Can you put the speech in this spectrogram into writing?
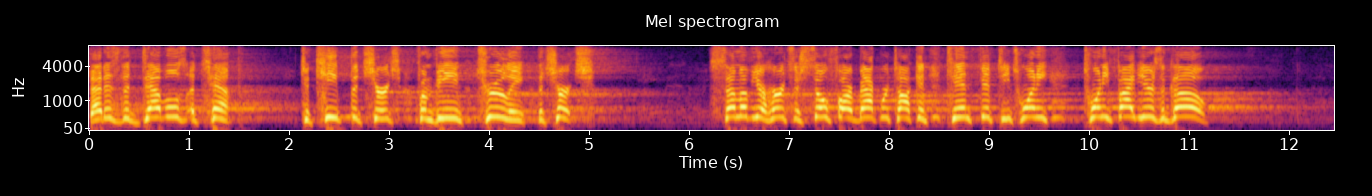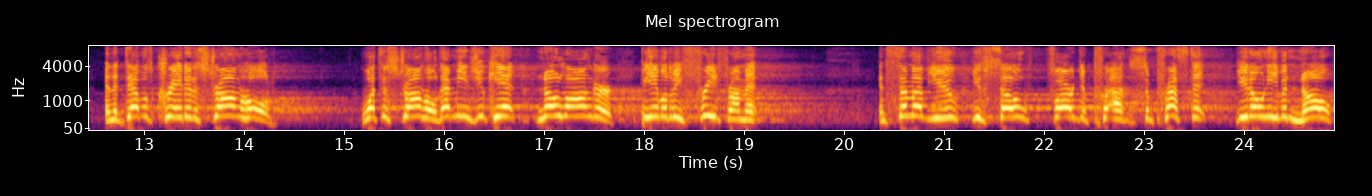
That is the devil's attempt to keep the church from being truly the church. Some of your hurts are so far back, we're talking 10, 15, 20, 25 years ago. And the devil's created a stronghold. What's a stronghold? That means you can't no longer be able to be freed from it. And some of you, you've so far uh, suppressed it, you don't even know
